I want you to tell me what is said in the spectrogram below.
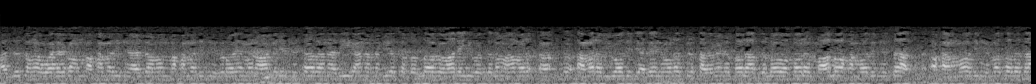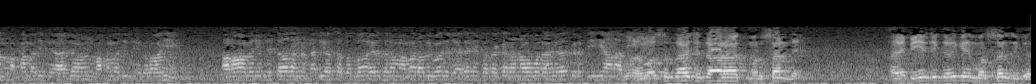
حدثنا عن محمد بن عن محمد بن ابراهيم عن عامر بن سعد عن ابيه ان النبي صلى الله عليه وسلم امر امر بواد اليدين ونسب القدمين. قال عبد الله وقال المعلا حماد بن سعد حماد بن مسعد عن محمد بن عن محمد بن ابراهيم عن عامر بن سعد ان النبي صلى الله عليه وسلم امر بواد اليدين فذكر انه ولم يذكر فيه عن ابيه وصل ذلك دارات مرسل دے۔ انا بھی ذکر کہ مرسل ذکر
